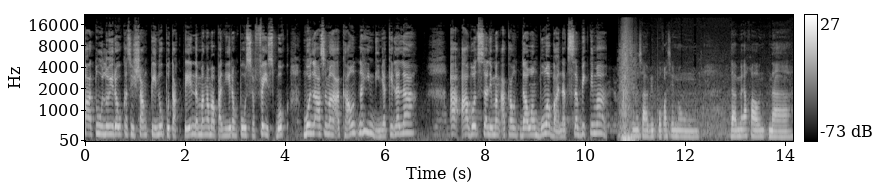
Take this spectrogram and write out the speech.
Patuloy raw kasi siyang pinuputakte ng mga mapanirang post sa Facebook mula sa mga account na hindi niya kilala. Aabot sa limang account daw ang bumabanat sa biktima. Sinasabi po kasi nung dami account na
